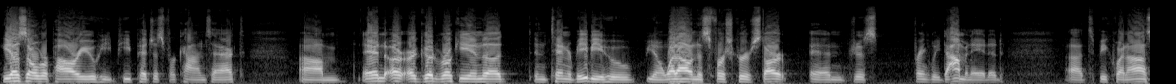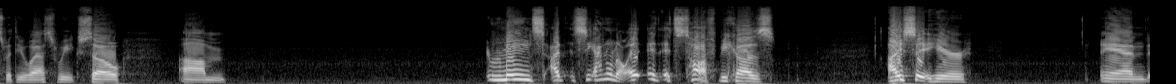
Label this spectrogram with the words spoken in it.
he doesn't overpower you. He, he pitches for contact. Um, and a, a, good rookie in, uh, in Tanner Bibee who, you know, went out in his first career start and just frankly dominated, uh, to be quite honest with you, last week. So, um, remains. I see. I don't know. It, it, it's tough because I sit here and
